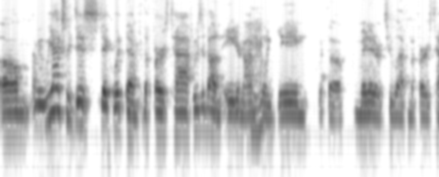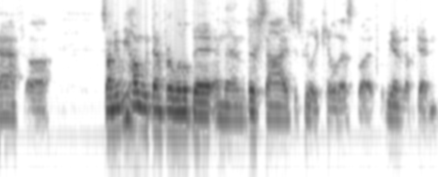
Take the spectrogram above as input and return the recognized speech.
um, I mean, we actually did stick with them for the first half. It was about an eight or 9 Mhm. point game with a minute or two left in the first half. Uh, so I mean, we hung with them for a little bit, and then their size just really killed us. But we ended up getting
